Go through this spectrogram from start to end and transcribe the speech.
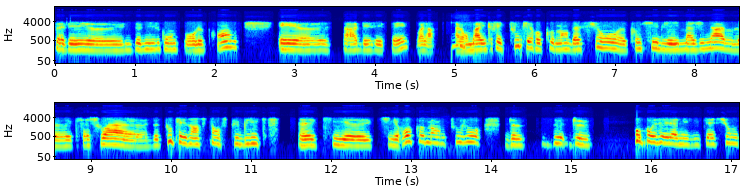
avez une demi-seconde pour le prendre et ça a des effets. Voilà. Mmh. Alors, malgré toutes les recommandations possibles et imaginables, que ce soit de toutes les instances publiques qui, qui recommandent toujours de, de, de proposer la médication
